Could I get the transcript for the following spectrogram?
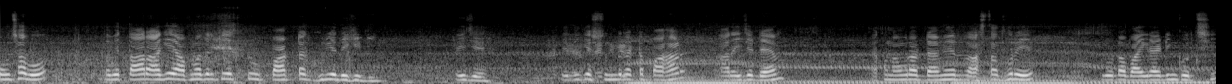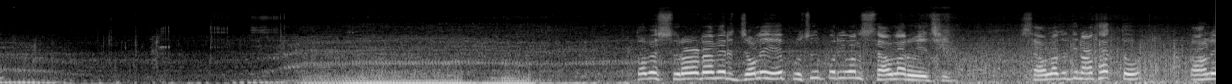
পৌঁছাবো, তবে তার আগে আপনাদেরকে একটু পাহাড়টা ঘুরিয়ে দেখিয়ে দিই। এই যে, এদিকে সুন্দর একটা পাহাড় আর এই যে ড্যাম এখন আমরা ড্যামের রাস্তা ধরে পুরোটা বাইক রাইডিং করছি। তবে সুরারা ড্যামের জলে প্রচুর পরিমাণ শ্যাওলা রয়েছে। শ্যাওলা যদি না থাকতো, তাহলে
